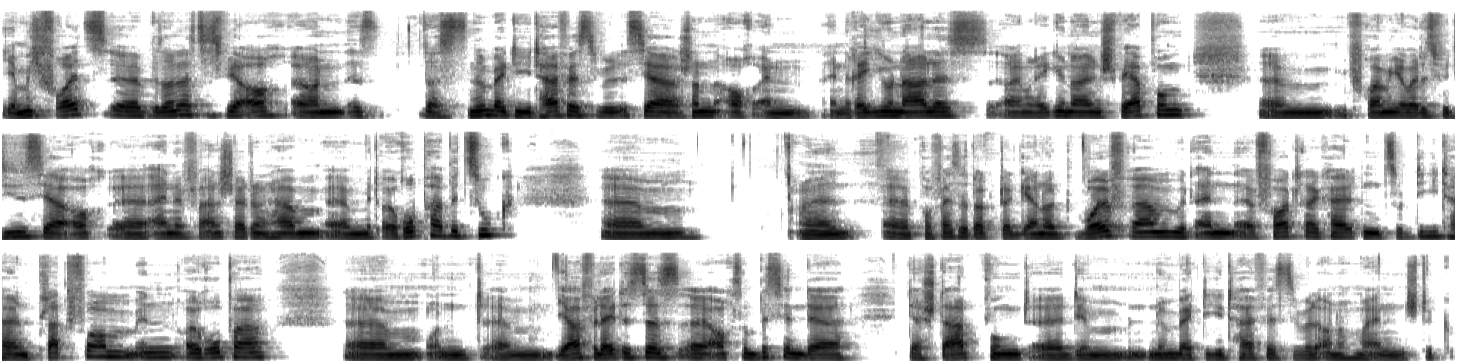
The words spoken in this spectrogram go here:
Ja, mich freut's äh, besonders, dass wir auch, äh, und es, das Nürnberg Digital Festival ist ja schon auch ein, ein regionales, einen regionalen Schwerpunkt. Ähm, ich freue mich aber, dass wir dieses Jahr auch äh, eine Veranstaltung haben äh, mit Europabezug. Ähm, äh, äh, Professor Dr. Gernot Wolfram wird einen äh, Vortrag halten zu digitalen Plattformen in Europa. Ähm, und ähm, ja, vielleicht ist das äh, auch so ein bisschen der, der Startpunkt, äh, dem Nürnberg Digital Festival auch nochmal ein Stück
